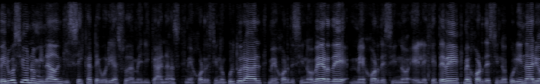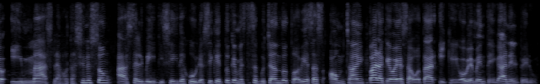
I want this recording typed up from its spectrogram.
Perú ha sido nominado en 16 categorías sudamericanas. Mejor destino cultural, mejor destino verde, mejor destino LGTB, mejor destino culinario y más. Las votaciones son hasta el 26 de julio, así que tú que me estás escuchando todavía estás on time para que vayas a votar y que obviamente gane el Perú.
